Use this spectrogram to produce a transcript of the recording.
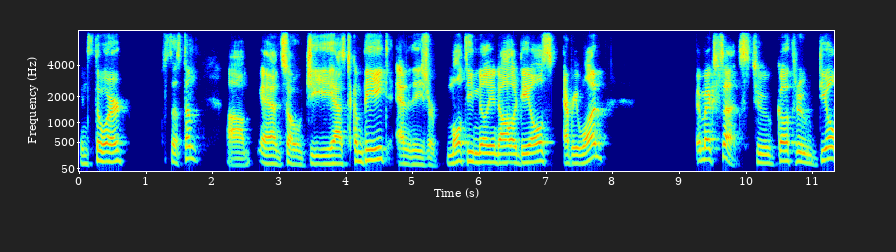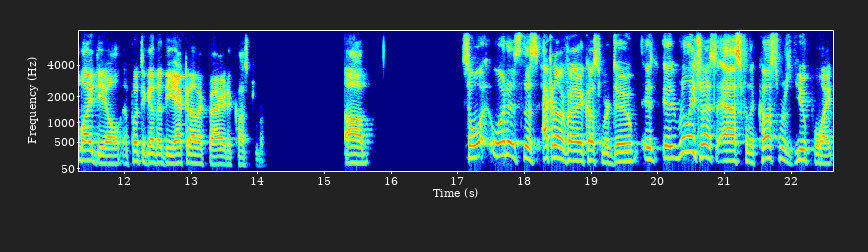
It's the word system. Um, and so GE has to compete, and these are multi-million dollar deals, every one. It makes sense to go through deal by deal and put together the economic value to customer. Um, so what, what does this economic value customer do? It, it really tries to ask from the customer's viewpoint,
